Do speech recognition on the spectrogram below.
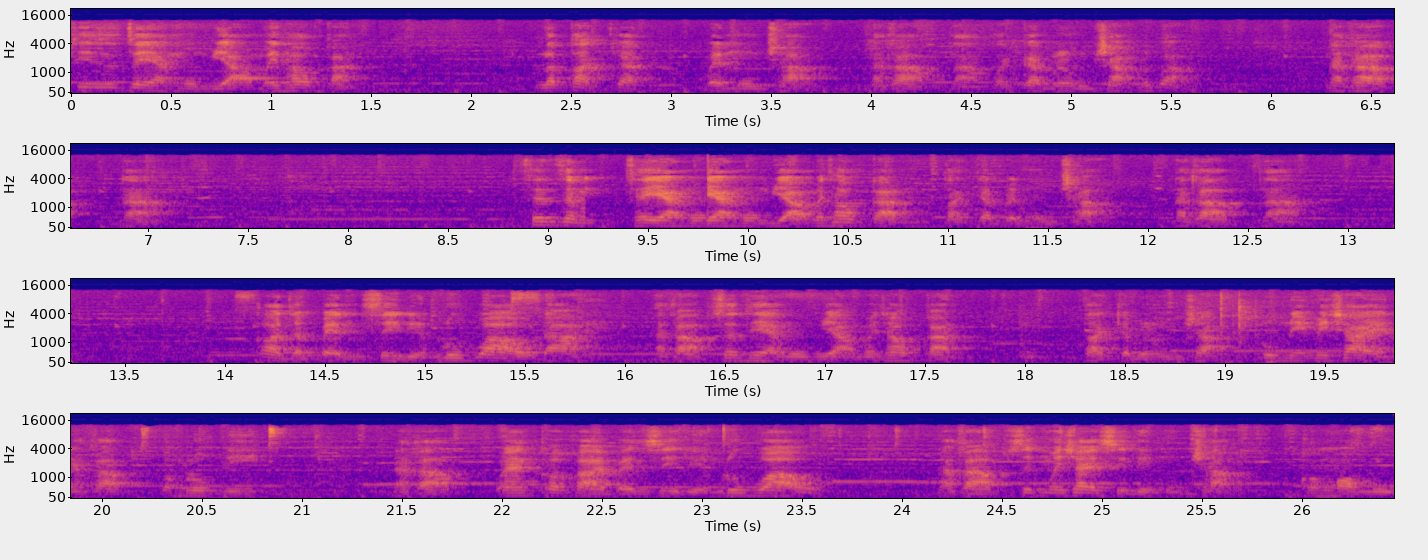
ที่เส้นทะแยงมุมยาวไม่เท่ากัน แล้วตัดกันเป็นมุมฉากนะครับนะตัดกันเป็นมุมฉากหรือเปล่านะครับนะเส้นทะแยงมุมยางมุมยาวไม่เท่ากัน ตัดกันเป็นมุมฉากนะครับนะก็อาจจะเป็นสี่เหลี่ยมรูปว่าวได้นะครับ เส้นทะแยงมุมยาวไม่เท่ากัน ตัดกันเป็นมุมฉากรูปนี้ไม่ใช่นะครับ ต้องรูปนี้ นะครับแว่นก็กลายเป็นสี่เหลี่ยมรูปว่าวนะครับซึ่งไม่ใช่สี่เหลี่ยมมุมฉากก็งองู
